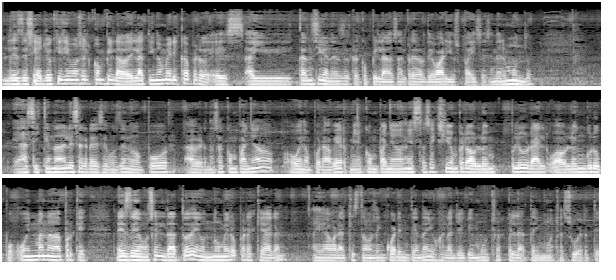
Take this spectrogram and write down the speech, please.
Les decía yo que hicimos el compilado de Latinoamérica, pero es hay canciones recopiladas alrededor de varios países en el mundo. Así que nada, les agradecemos de nuevo por habernos acompañado, o bueno, por haberme acompañado en esta sección, pero hablo en plural, o hablo en grupo, o en manada, porque les debemos el dato de un número para que hagan, eh, ahora que estamos en cuarentena y ojalá llegue mucha plata y mucha suerte.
